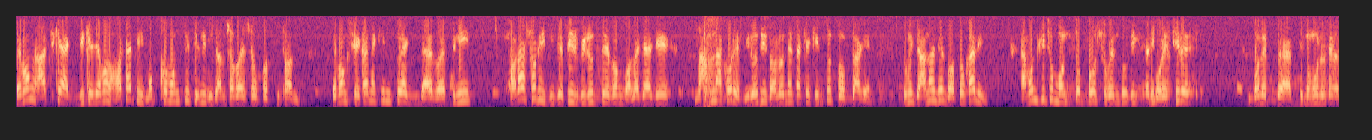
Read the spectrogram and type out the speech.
এবং আজকে একদিকে যেমন হঠাৎই মুখ্যমন্ত্রী তিনি বিধানসভায় এসে উপস্থিত হন এবং সেখানে কিন্তু এক তিনি সরাসরি বিজেপির বিরুদ্ধে এবং বলা যায় যে নাম না করে বিরোধী দলনেতাকে কিন্তু তোপ দাগেন। তুমি জানো যে গতকালই এমন কিছু মন্তব্য শুভেন্দু অধিকারী করেছিলেন বলে আহ, তৃণমূলের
